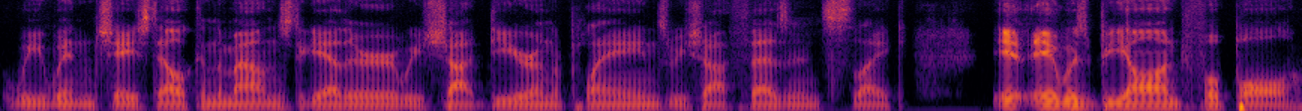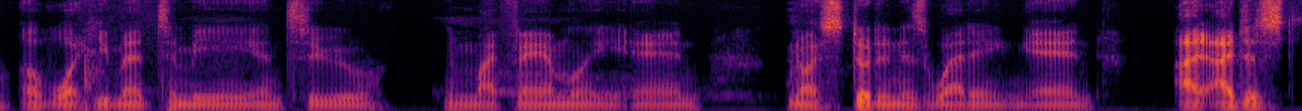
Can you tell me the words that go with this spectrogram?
we went and chased elk in the mountains together. We shot deer on the plains. We shot pheasants. Like it, it was beyond football of what he meant to me and to my family. And you know, I stood in his wedding, and I, I just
